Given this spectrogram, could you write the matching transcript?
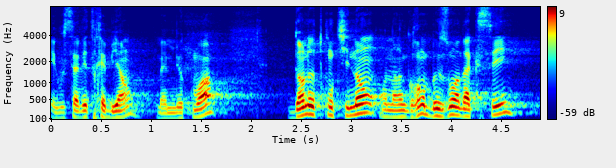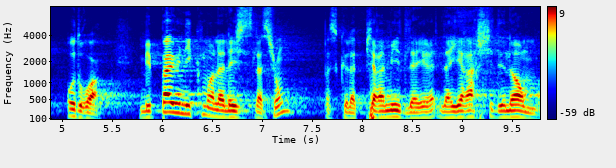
Et vous savez très bien, même mieux que moi, dans notre continent, on a un grand besoin d'accès au droit, mais pas uniquement à la législation, parce que la pyramide, la hiérarchie des normes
